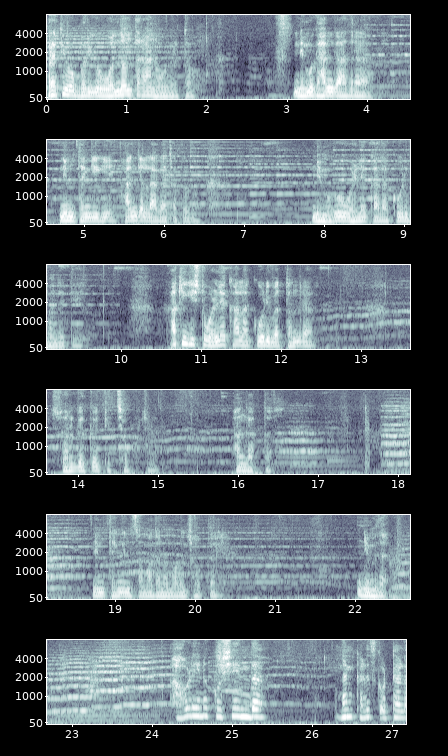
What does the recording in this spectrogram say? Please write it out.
ಪ್ರತಿಯೊಬ್ಬರಿಗೂ ಒಂದೊಂದು ಥರ ನೋವಿರ್ತಾವೆ ನಿಮಗೆ ಹಂಗಾದ್ರೆ ನಿಮ್ಮ ತಂಗಿಗೆ ಹಾಗೆಲ್ಲ ಆಗತ್ತದ. ನಿಮಗೂ ಒಳ್ಳೆ ಕಾಲ ಕೂಡಿ ಬಂದೈತಿ. ಆಕಿಗಿಷ್ಟು ಒಳ್ಳೆ ಕಾಲ ಕೂಡಿ ಬತ್ತಂದ್ರೆ ಸ್ವರ್ಗಕ್ಕೆ ಕಿಚ್ಚ ಹಂಗಾಗ್ತದೆ. ನಿಮ್ಮ ತಂಗಿನ ಸಮಾಧಾನ ಮಾಡೋ ಜವಾಬ್ದಾರಿ ನಿಮ್ದೆ. ಅವಳೇನು ಖುಷಿಯಿಂದ ನನ್ನ ಕಳಿಸ್ಕೊಟ್ಟಾಳ.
